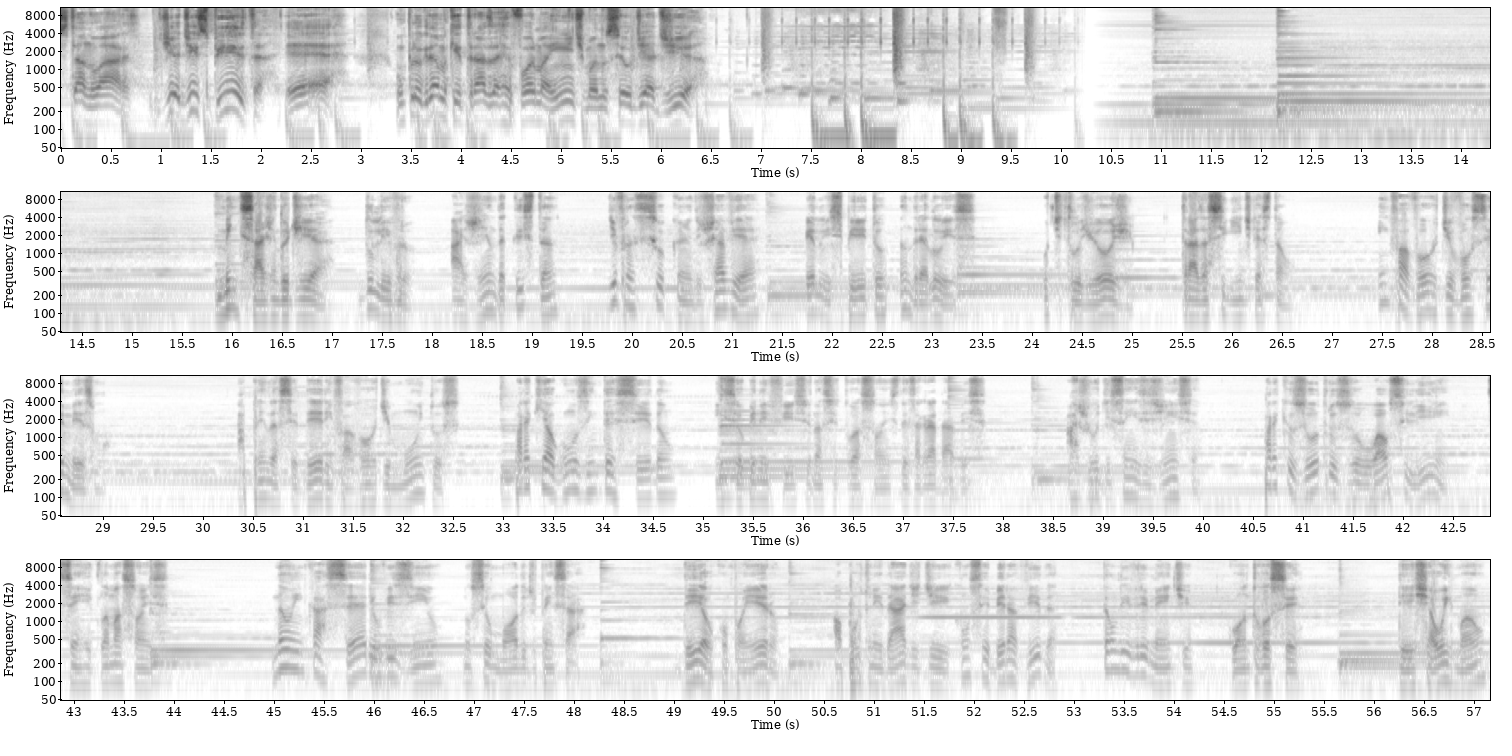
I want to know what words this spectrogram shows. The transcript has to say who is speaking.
Speaker 1: Está no ar, Dia de Espírita. É um programa que traz a reforma íntima no seu dia a dia.
Speaker 2: Mensagem do dia do livro Agenda Cristã de Francisco Cândido Xavier, pelo Espírito André Luiz. O título de hoje traz a seguinte questão: Em favor de você mesmo. Aprenda a ceder em favor de muitos, para que alguns intercedam em seu benefício nas situações desagradáveis. Ajude sem exigência, para que os outros o auxiliem sem reclamações. Não encarcere o vizinho no seu modo de pensar. Dê ao companheiro a oportunidade de conceber a vida tão livremente quanto você. Deixe ao irmão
